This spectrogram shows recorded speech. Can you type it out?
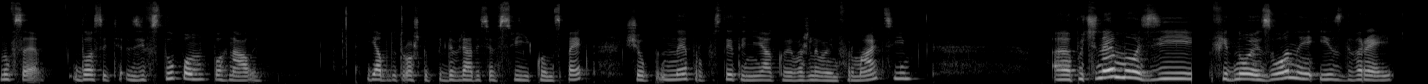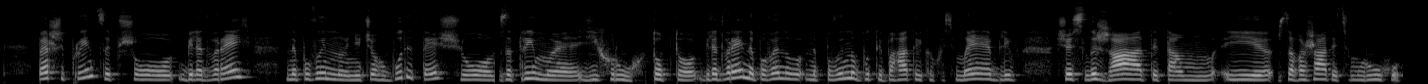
Ну все, досить зі вступом, погнали! Я буду трошки піддивлятися в свій конспект, щоб не пропустити ніякої важливої інформації. Е, почнемо зі вхідної зони із дверей. Перший принцип, що біля дверей не повинно нічого бути, те, що затримує їх рух. Тобто біля дверей не повинно не повинно бути багато якихось меблів, щось лежати там і заважати цьому руху.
